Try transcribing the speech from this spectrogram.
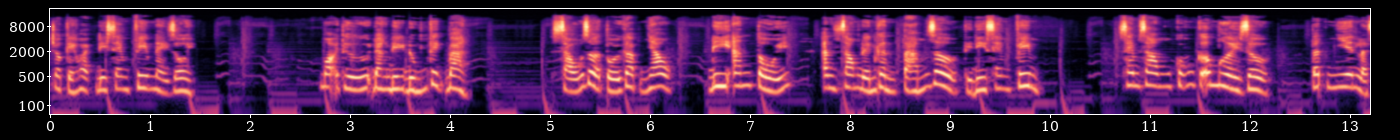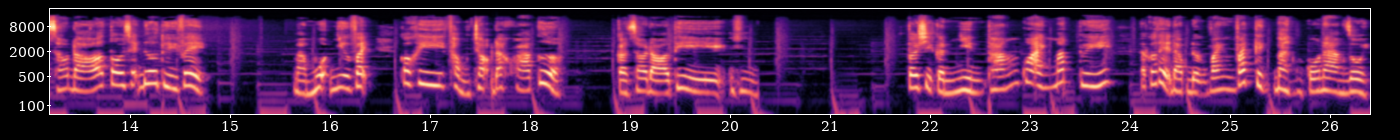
cho kế hoạch đi xem phim này rồi. Mọi thứ đang đi đúng kịch bản. 6 giờ tối gặp nhau, đi ăn tối, ăn xong đến gần 8 giờ thì đi xem phim. Xem xong cũng cỡ 10 giờ, tất nhiên là sau đó tôi sẽ đưa Thúy về. Mà muộn như vậy, có khi phòng trọ đã khóa cửa. Còn sau đó thì... tôi chỉ cần nhìn thoáng qua ánh mắt Thúy đã có thể đọc được vanh vách kịch bản của cô nàng rồi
